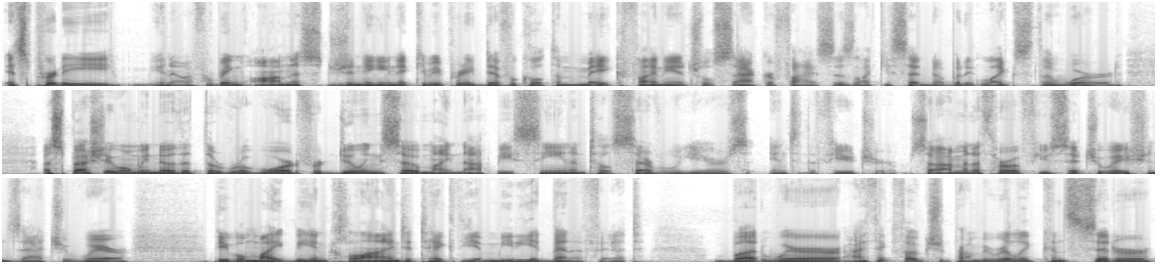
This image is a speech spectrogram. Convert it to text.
it's pretty, you know, if we're being honest, Janine, it can be pretty difficult to make financial sacrifices. Like you said, nobody likes the word, especially when we know that the reward for doing so might not be seen until several years into the future. So I'm going to throw a few situations at you where people might be inclined to take the immediate benefit but where I think folks should probably really consider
